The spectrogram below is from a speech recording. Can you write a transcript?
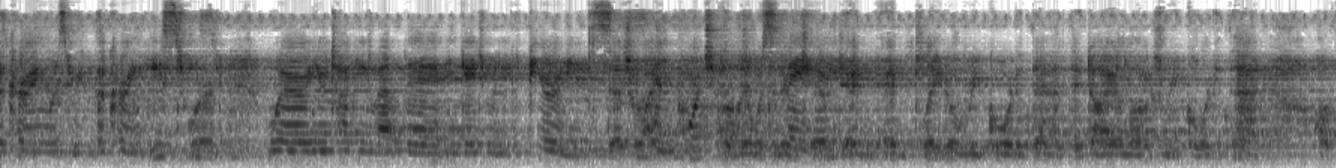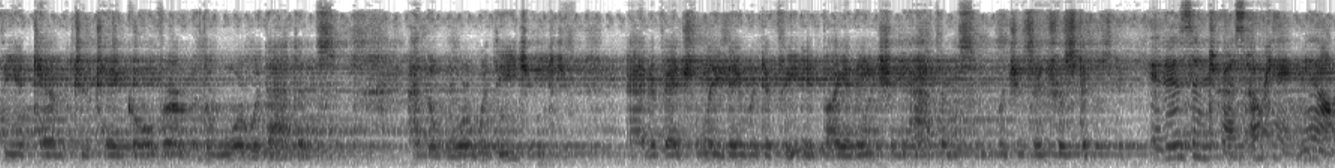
occurring was re- occurring eastward, where you're talking about the engagement of the Pyrenees. That's right. And Portugal And there was an Spain. attempt, and, and Plato recorded that. The dialogues recorded that of the attempt to take over the war with Athens and the war with Egypt. And eventually they were defeated by an ancient Athens, which is interesting. It is interesting. Okay, now,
